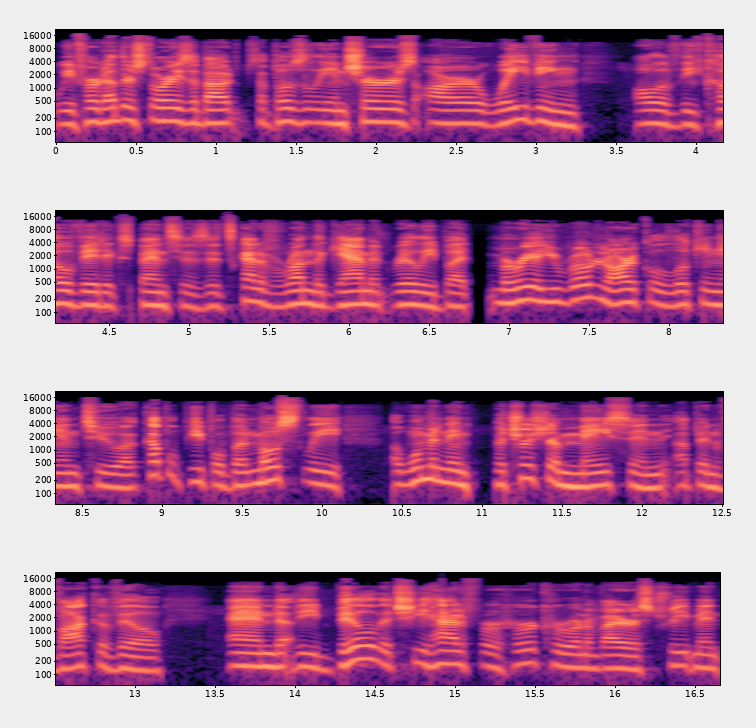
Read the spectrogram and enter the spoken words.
We've heard other stories about supposedly insurers are waiving all of the COVID expenses. It's kind of run the gamut, really. But Maria, you wrote an article looking into a couple people, but mostly a woman named Patricia Mason up in Vacaville. And the bill that she had for her coronavirus treatment,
